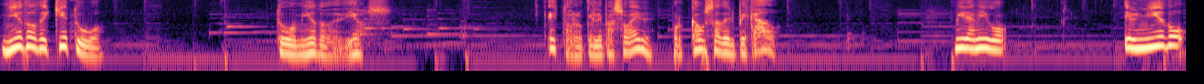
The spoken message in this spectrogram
¿Miedo de qué tuvo? Tuvo miedo de Dios. Esto es lo que le pasó a él por causa del pecado. Mira amigo, el miedo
